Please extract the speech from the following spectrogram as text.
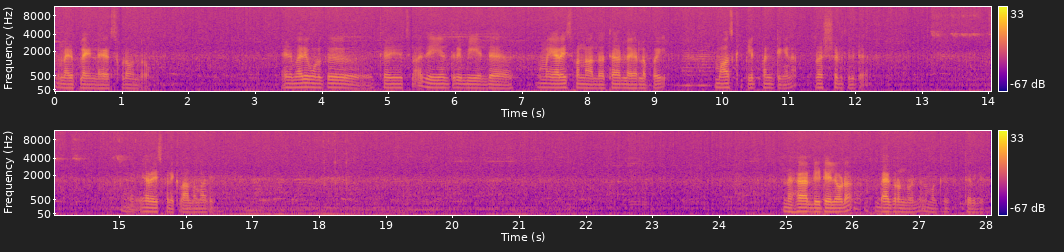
இந்த மாதிரி ப்ளைன் லேயர்ஸ் கூட வந்துடும் இது மாதிரி உங்களுக்கு தெரிஞ்சிச்சுன்னா இதையும் திரும்பி இந்த நம்ம எரேஸ் பண்ண அந்த தேர்ட் லேயரில் போய் மாஸ்க் கிளிக் பண்ணிட்டீங்கன்னா ப்ரெஷ் எடுத்துக்கிட்டு எரேஸ் பண்ணிக்கலாம் அந்த மாதிரி. இந்த ஹேர் டீட்டெயிலோட பேக்ரவுண்ட் வந்து நமக்கு தெரியும்.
